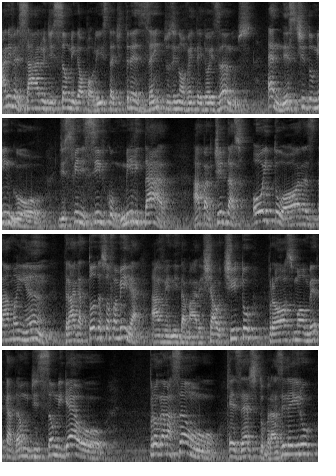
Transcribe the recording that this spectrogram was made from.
Aniversário de São Miguel Paulista de 392 anos. É neste domingo. Desfile cívico militar a partir das 8 horas da manhã. Traga toda a sua família. Avenida Marechal Tito, próximo ao Mercadão de São Miguel. Programação: Exército Brasileiro,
